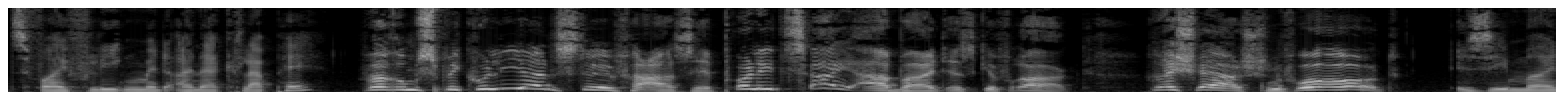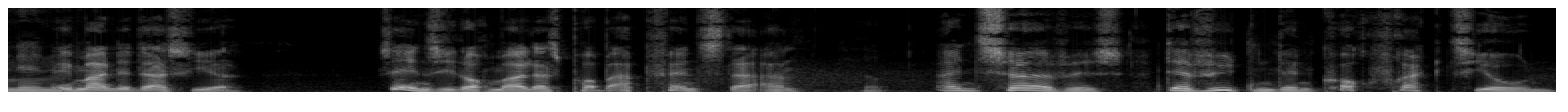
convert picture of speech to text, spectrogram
Zwei Fliegen mit einer Klappe? Warum spekulieren, Stilphase? Polizeiarbeit ist gefragt. Recherchen vor Ort. Sie meinen. Ich meine das hier. Sehen Sie doch mal das Pop-up-Fenster an. Ein Service der wütenden Kochfraktion.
